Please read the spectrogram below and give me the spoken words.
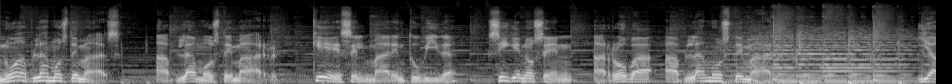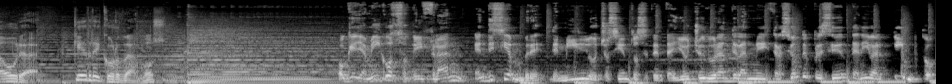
No hablamos de más, hablamos de mar. ¿Qué es el mar en tu vida? Síguenos en arroba hablamos de mar. Y ahora, ¿qué recordamos? Ok amigos, ok Fran, en diciembre de 1878 y durante la administración del presidente Aníbal Pinto,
